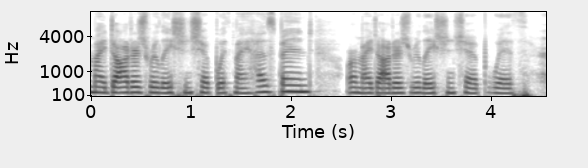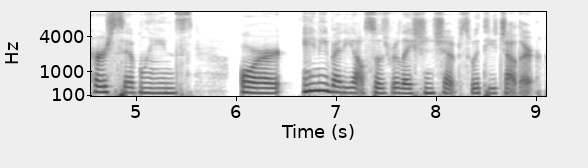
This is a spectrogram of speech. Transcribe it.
my daughter's relationship with my husband or my daughter's relationship with her siblings or anybody else's relationships with each other.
